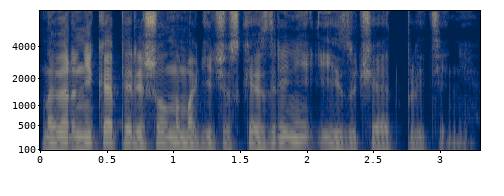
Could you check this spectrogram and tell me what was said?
Наверняка перешел на магическое зрение и изучает плетение.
